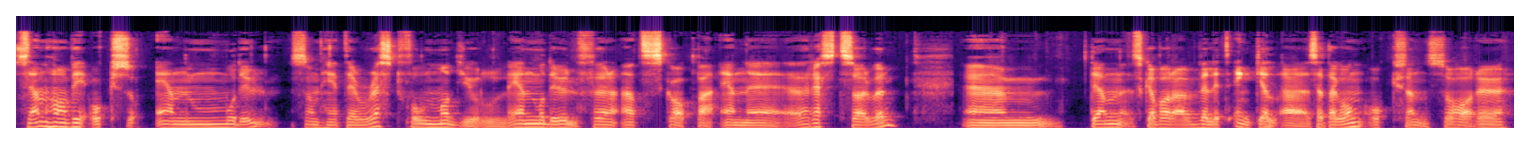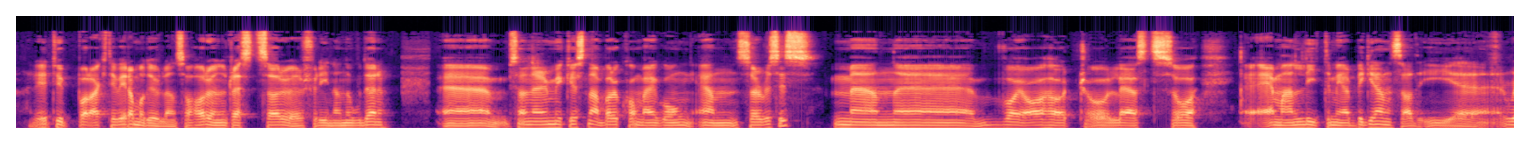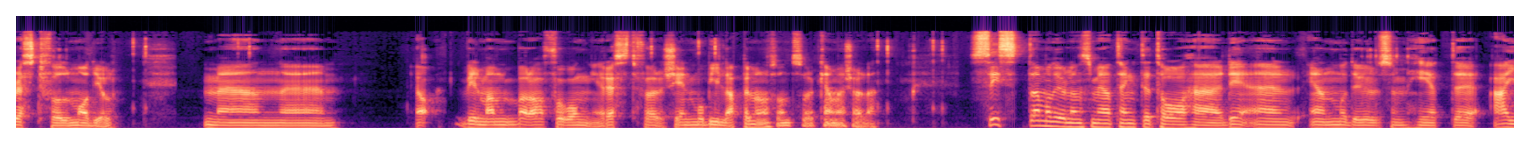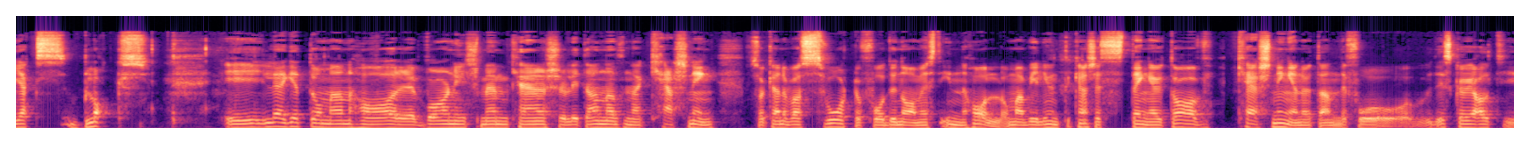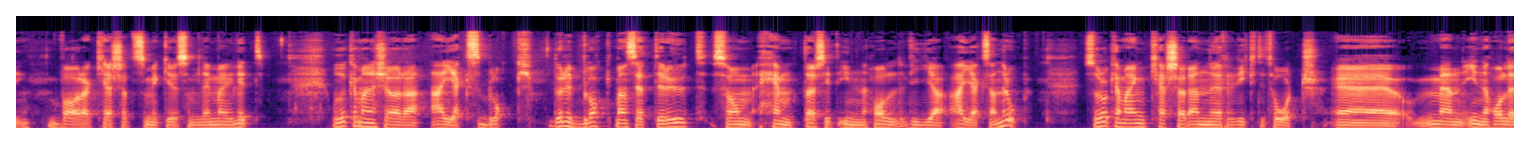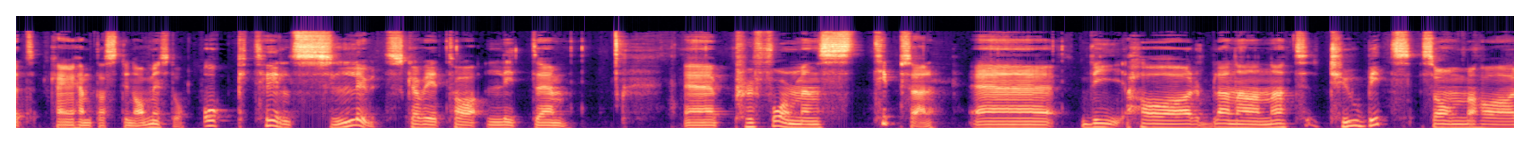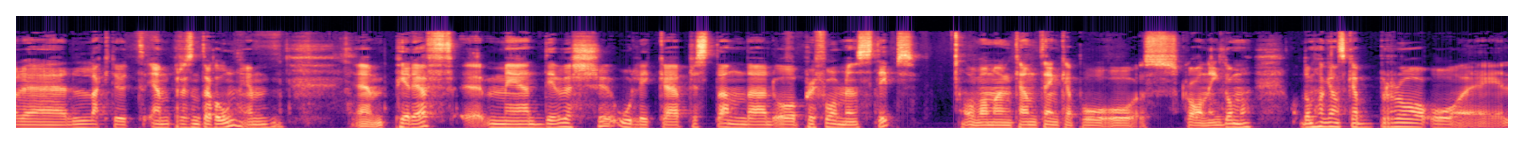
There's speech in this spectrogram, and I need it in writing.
Sen har vi också en modul som heter Restful Module. En modul för att skapa en eh, restserver. Ehm, den ska vara väldigt enkel att sätta igång och sen så har du, det är typ bara aktivera modulen, så har du en restserver för dina noder. Eh, sen är det mycket snabbare att komma igång än services. Men eh, vad jag har hört och läst så eh, är man lite mer begränsad i eh, RESTful Module. Men eh, ja, vill man bara få igång REST för sin mobilapp eller något sånt så kan man köra det. Sista modulen som jag tänkte ta här det är en modul som heter Ajax Blocks. I läget då man har Varnish, Memcache och lite annan sån här cachning så kan det vara svårt att få dynamiskt innehåll och man vill ju inte kanske stänga utav cachningen utan det, får, det ska ju alltid vara cachat så mycket som det är möjligt. Och då kan man köra Ajax-block. Då är det ett block man sätter ut som hämtar sitt innehåll via Ajax-anrop. Så då kan man casha den riktigt hårt. Eh, men innehållet kan ju hämtas dynamiskt då. Och till slut ska vi ta lite eh, performance-tips här. Eh, vi har bland annat 2bits som har eh, lagt ut en presentation, en, en pdf eh, med diverse olika prestandard och performance tips. Och vad man kan tänka på och skalning. De, de har ganska bra och eh,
